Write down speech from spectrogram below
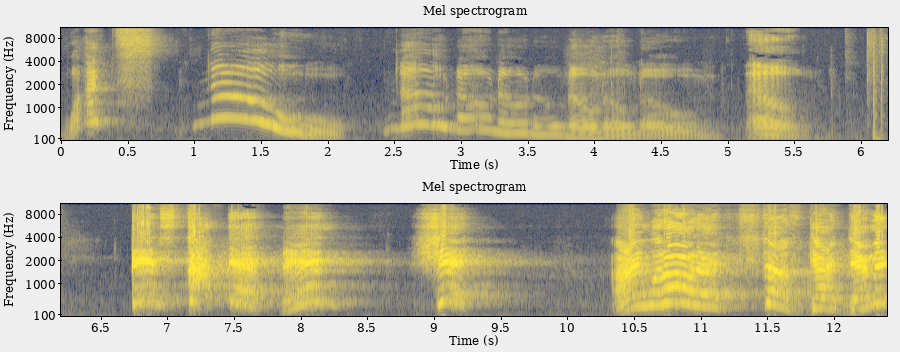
What? No. No, no, no, no, no, no, no, no. Man, stop that, man! Shit! I ain't with all that stuff, goddammit!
